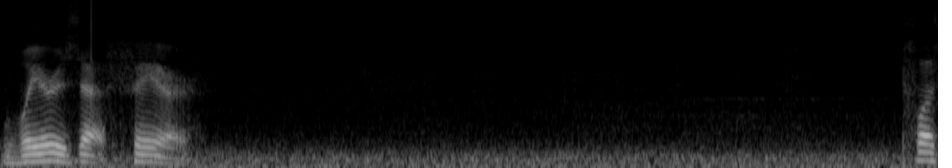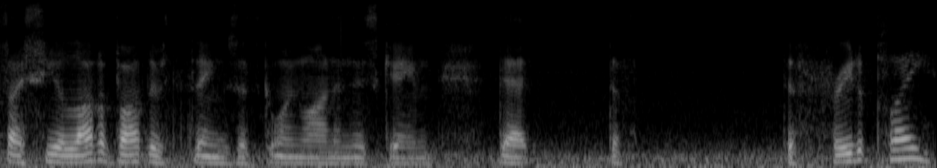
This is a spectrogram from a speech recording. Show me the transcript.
where is that fair? Plus, I see a lot of other things that's going on in this game that the the free to play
